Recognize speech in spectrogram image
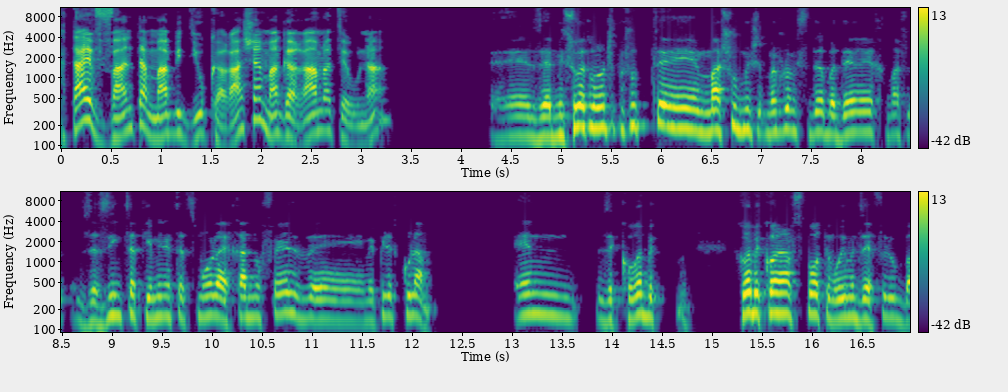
אתה הבנת מה בדיוק קרה שם? מה גרם לתאונה? אה, זה מסוג התאונות שפשוט אה, משהו, משהו לא מסתדר בדרך, משהו, זזים קצת ימינה קצת שמאלה, אחד נופל ומפיל את כולם. אין, זה קורה, ב, קורה בכל ענף ספורט, אתם רואים את זה אפילו ב,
